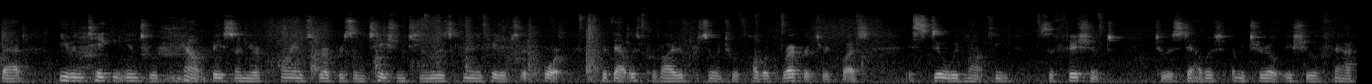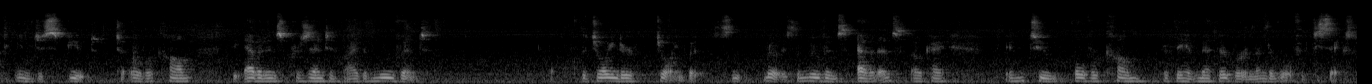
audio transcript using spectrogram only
that even taking into account, based on your client's representation to you as communicated to the court, that that was provided pursuant to a public records request, it still would not be sufficient to establish a material issue of fact in dispute to overcome the evidence presented by the movant the joinder joined, but it's really it's the movant's evidence, okay? And to overcome that they have met their burden under Rule fifty-six,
